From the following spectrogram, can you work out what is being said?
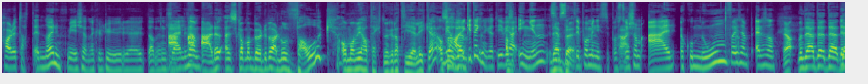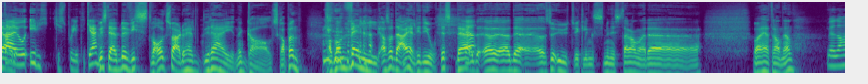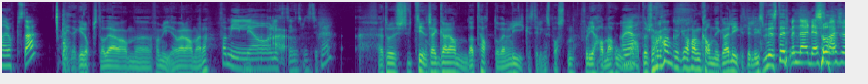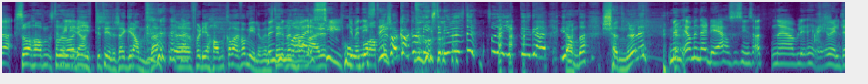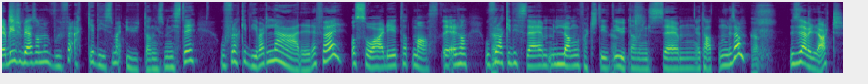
har du tatt enormt mye kjønn- og kulturutdannelse, Er, liksom. er det, skal man, bør det være noe valg om man vil ha teknokrati eller ikke? Altså, vi har det- ikke teknokrati. Vi har ingen som bør- sitter på ministerposter Nei. som er økonom, eksempel. Eller sånn. ja, men det, det, det, det Dette er, jo yrkespolitikere. Hvis det er et bevisst valg, så er det jo helt reine galskapen. At man velger altså Det er jo helt idiotisk. Det, Ja. altså Utviklingsministeren, han derre Hva heter han igjen? Men da, han Ropstad? Nei, det er ikke Ropstad, det er jo han øh, familie... Hva er det han er, da? Familie- og likestillingsminister, tror jeg. Jeg tror Trine Skei Grande har tatt over den likestillingsposten fordi han er ja. så han kan, ikke, han kan ikke være likestillingsminister. Men det er det så, som er så så han så det er var gitt til Trine Skei Grande uh, fordi han kan være familieminister, Men men han er homohater, så han kan ikke være likestillingsminister! Så det er gitt til Grande. Skjønner du, eller? men, ja, men det er det jeg også synes at når jeg blir, jo eldre jeg blir, så blir jeg sånn Men hvorfor er ikke de som er utdanningsminister Hvorfor har ikke de vært lærere før? Og så har de tatt master eller sånn, Hvorfor har ikke disse lang fartstid i utdanningsetaten, liksom? Ja. Det syns jeg er veldig rart.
